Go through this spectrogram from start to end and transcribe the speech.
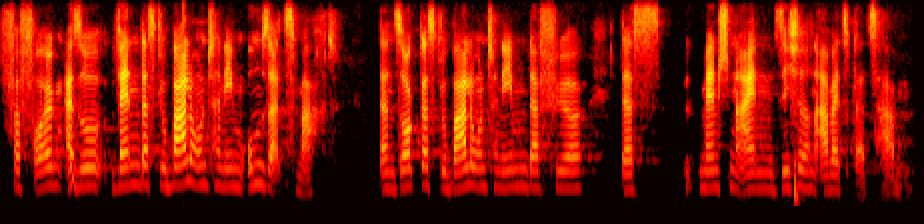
verfolgen, also wenn das globale Unternehmen Umsatz macht, dann sorgt das globale Unternehmen dafür, dass Menschen einen sicheren Arbeitsplatz haben,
